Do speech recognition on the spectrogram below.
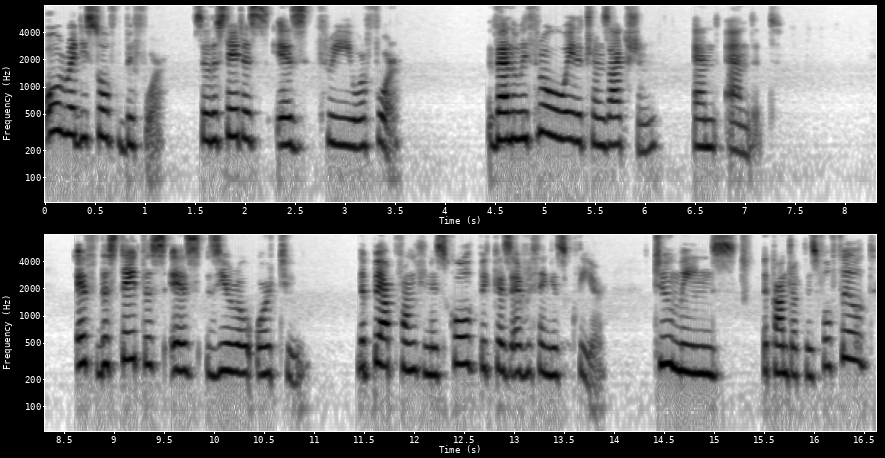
already solved before, so the status is 3 or 4, then we throw away the transaction and end it. If the status is 0 or 2, the payup function is called because everything is clear 2 means the contract is fulfilled,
